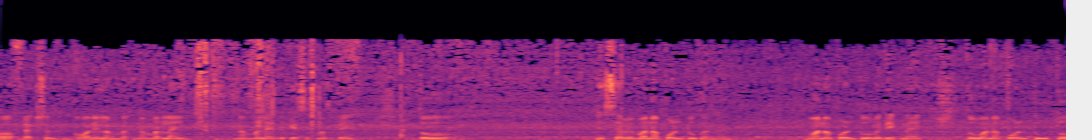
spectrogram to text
of fraction on a number line number line पे कैसे समझते हैं? तो जैसे हमें वन अपॉइंट टू करना है। वन अपॉइंट टू हमें देखना है। तो वन अपॉइंट टू तो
